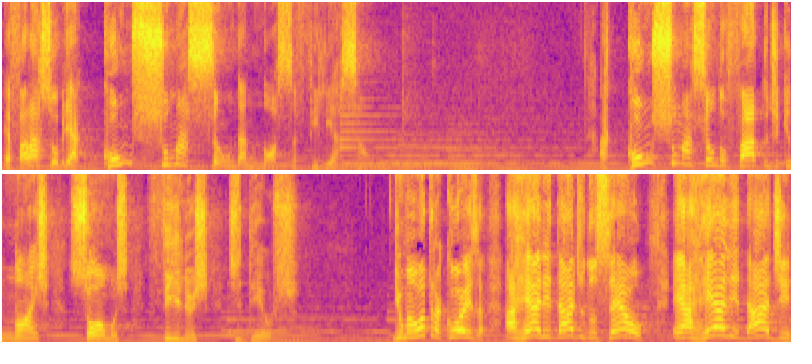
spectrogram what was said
é falar sobre a consumação da nossa filiação. A consumação do fato de que nós somos filhos de Deus. E uma outra coisa, a realidade do céu é a realidade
